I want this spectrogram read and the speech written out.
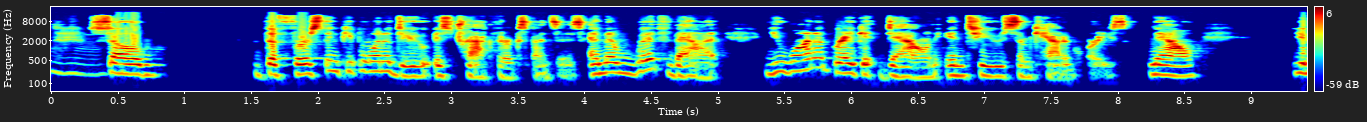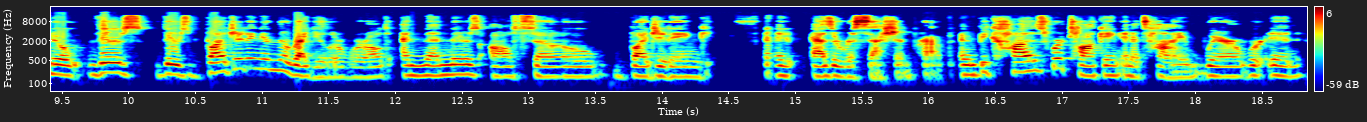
Mm-hmm. So the first thing people want to do is track their expenses. And then with that, you want to break it down into some categories. Now, you know, there's there's budgeting in the regular world and then there's also budgeting as a recession prep. And because we're talking in a time where we're in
